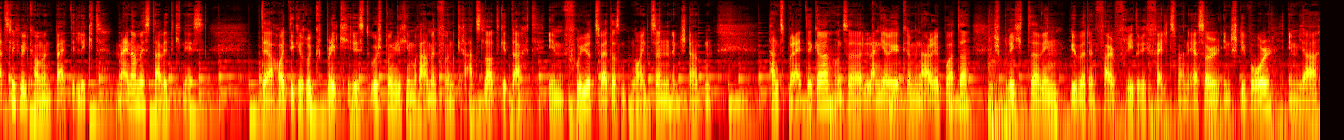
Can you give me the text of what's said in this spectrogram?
Herzlich willkommen bei Delikt. Mein Name ist David Knees. Der heutige Rückblick ist ursprünglich im Rahmen von Grazlaut gedacht, im Frühjahr 2019 entstanden. Hans Breitegger, unser langjähriger Kriminalreporter, spricht darin über den Fall Friedrich Felsmann. Er soll in Stivol im Jahr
